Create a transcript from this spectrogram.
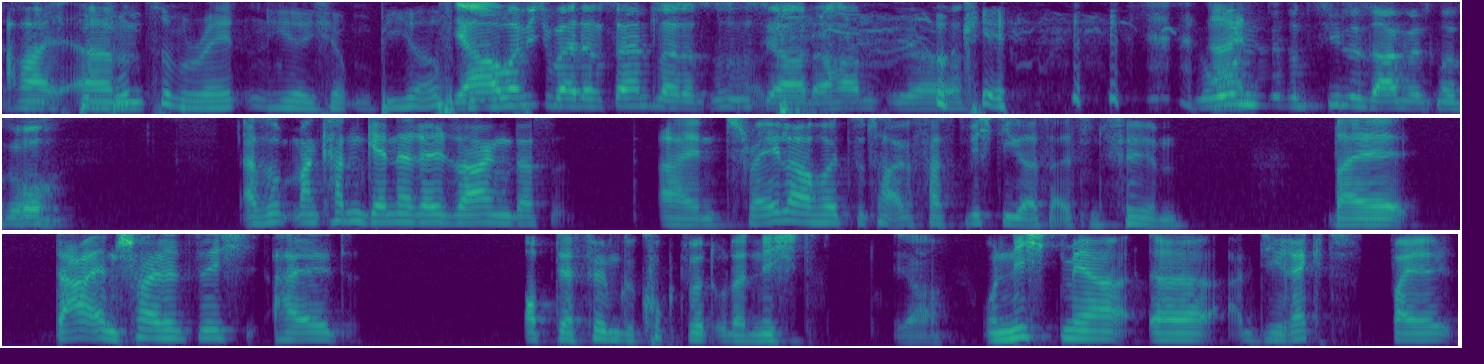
Also Aber ich bin schon ähm, zum Ranten hier, ich habe ein Bier auf. Ja, aber nicht über Adam Sandler, das ist es ja. Da haben wir Okay. lohnendere Ziele, sagen wir es mal so. also man kann generell sagen, dass ein Trailer heutzutage fast wichtiger ist als ein Film. Weil da entscheidet sich halt, ob der Film geguckt wird oder nicht. Ja. Und nicht mehr äh, direkt, weil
